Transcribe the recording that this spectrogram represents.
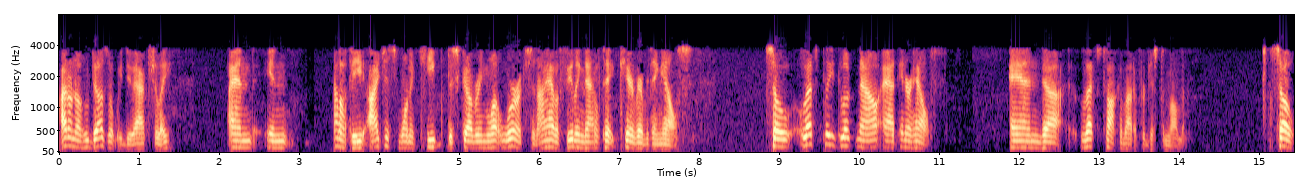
I don't know who does what we do actually, and in reality, I just want to keep discovering what works, and I have a feeling that'll take care of everything else. So let's please look now at Enerhealth, and uh, let's talk about it for just a moment. So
